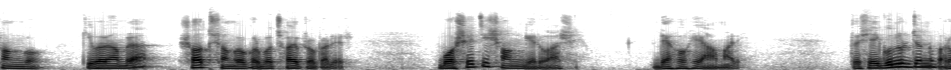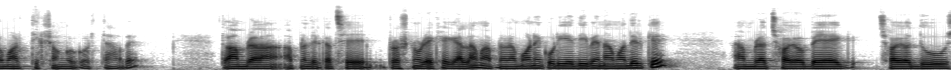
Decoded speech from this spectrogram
সঙ্গ কীভাবে আমরা সৎসঙ্গ করব? ছয় প্রকারের। বসেছি সঙ্গেরও আসে। দেহ হে আমারে তো সেইগুলোর জন্য পারমার্থিক সঙ্গ করতে হবে। তো আমরা আপনাদের কাছে প্রশ্ন রেখে গেলাম, আপনারা মনে করিয়ে দিবেন আমাদেরকে। আমরা ছয় ব্যাগ ছয় দুষ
